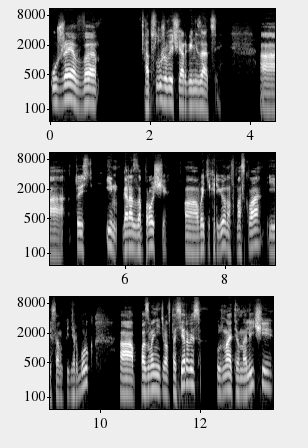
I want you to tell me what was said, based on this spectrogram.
уже в обслуживающей организации. А, то есть им гораздо проще а, в этих регионах Москва и Санкт-Петербург а, позвонить в автосервис, узнать о наличии,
